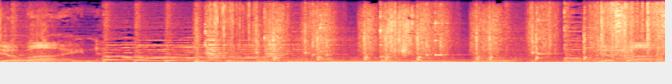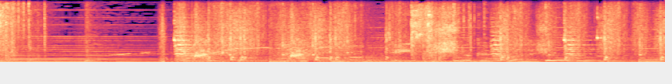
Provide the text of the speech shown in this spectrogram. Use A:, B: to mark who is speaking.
A: Divine. Divine. Taste the sugar crush.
